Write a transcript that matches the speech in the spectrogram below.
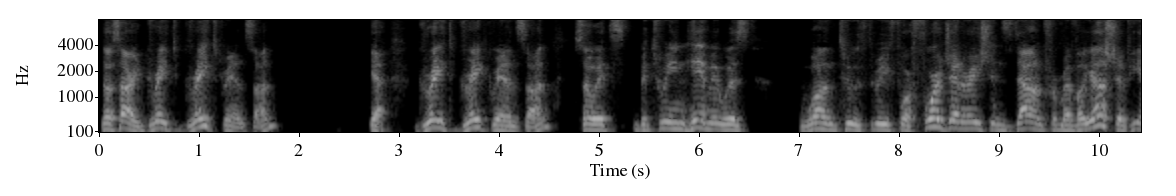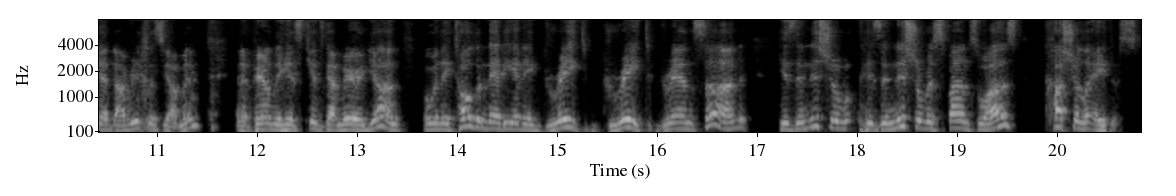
no, sorry, great great grandson. Yeah, great great grandson. So it's between him, it was one, two, three, four, four generations down from Rav Elyashiv. He had Darichas Yamin, and apparently his kids got married young. But when they told him that he had a great great grandson, his initial his initial response was kasher le'edus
